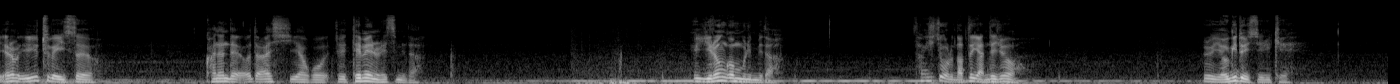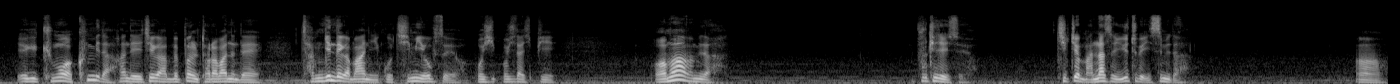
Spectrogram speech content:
여러분 유튜브에 있어요. 가는데 어떤 아저씨하고 저희 대면을 했습니다. 이런 건물입니다. 상식적으로 납득이 안 되죠. 그리고 여기도 있어요 이렇게. 여기 규모가 큽니다. 근데 제가 몇 번을 돌아봤는데 잠긴 데가 많이 있고 짐이 없어요. 보시 보시다시피 어마어마합니다. 불 켜져 있어요. 직접 만나서 유튜브에 있습니다. 어.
